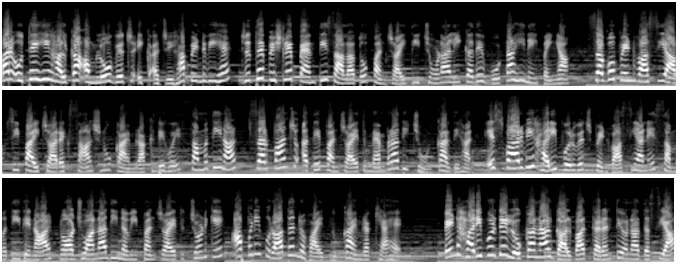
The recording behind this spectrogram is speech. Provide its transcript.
ਪਰ ਉੱਥੇ ਹੀ ਹਲਕਾ ਅਮਲੋ ਵਿੱਚ ਇੱਕ ਅਜਿਹਾ ਪਿੰਡ ਵੀ ਹੈ, ਜਿੱਥੇ ਪਿਛਲੇ 35 ਸਾਲਾਂ ਤੋਂ ਪੰਚਾਇਤੀ ਚੋਣਾਂ ਲਈ ਕਦੇ ਵੋਟਾਂ ਹੀ ਨਹੀਂ ਪਈਆਂ। ਸਗੋਂ ਪਿੰਡ ਵਾਸੀ ਆਪਸੀ ਭਾਈਚਾਰਕ ਸਾਂਝ ਨੂੰ ਕਾਇਮ ਰੱਖਦੇ ਹੋਏ ਸੰਮਤੀ ਨਾਲ ਸਰਪੰਚ ਅਤੇ ਪੰਚਾਇਤ ਮੈਂਬਰਾਂ ਦੀ ਚੋਣ ਕਰਦੇ ਹਨ। ਇਸ ਵਾਰ ਵੀ ਹਰੀਪੁਰ ਵਿੱਚ ਪਿੰਡ ਵਾਸੀਆਂ ਨੇ ਸੰਮਤੀ ਦੇ ਨਾਲ ਨੌਜਵਾਨਾਂ ਦੀ ਨਵੀਂ ਪੰਚਾਇਤ ਚੁਣ ਕੇ ਆਪਣੀ ਪੁਰਾਤਨ ਰਵਾਇਤ ਨੂੰ ਕਾਇਮ ਰੱਖਿਆ ਹੈ। ਪਿੰਡ ਹਰੀਪੁਰ ਦੇ ਲੋਕਾਂ ਨਾਲ ਗੱਲਬਾਤ ਕਰਨ ਤੇ ਉਹਨਾਂ ਦੱਸਿਆ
